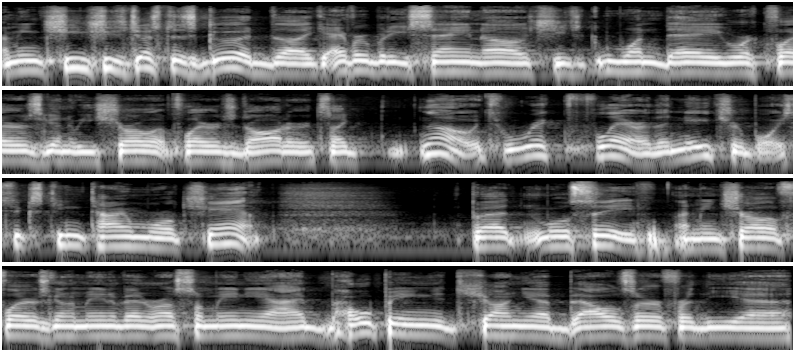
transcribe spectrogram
I mean, she she's just as good. Like everybody's saying, oh, she's one day Ric Flair is going to be Charlotte Flair's daughter. It's like no, it's Ric Flair, the Nature Boy, sixteen time world champ but we'll see. I mean, Charlotte Flair is going to main event WrestleMania. I'm hoping it's Shayna Baszler for the uh,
